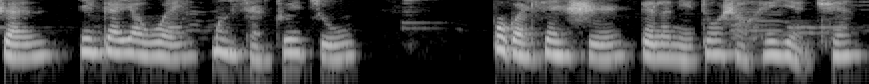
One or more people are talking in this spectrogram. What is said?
人应该要为梦想追逐，不管现实给了你多少黑眼圈，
